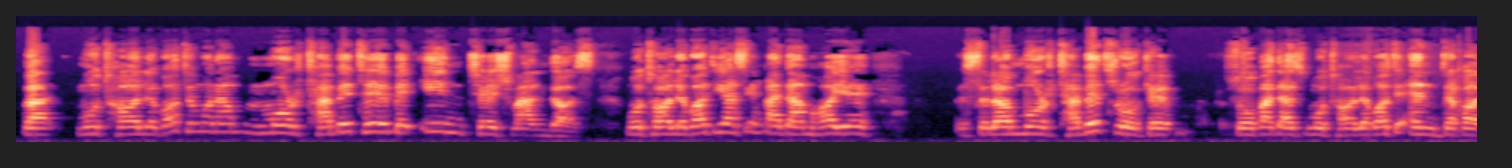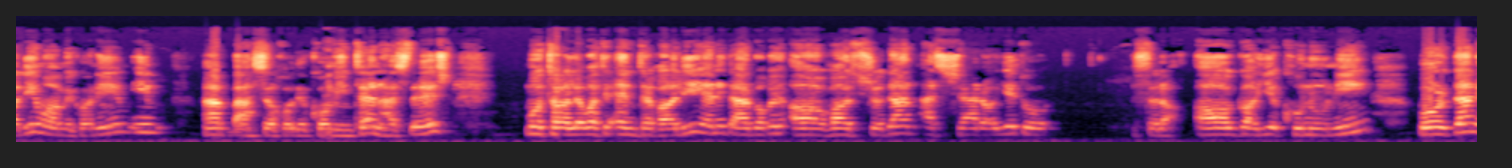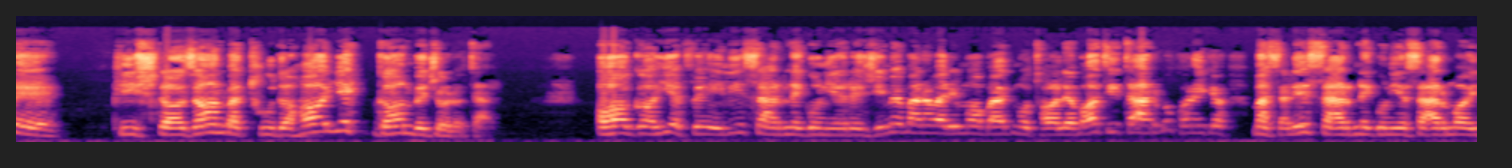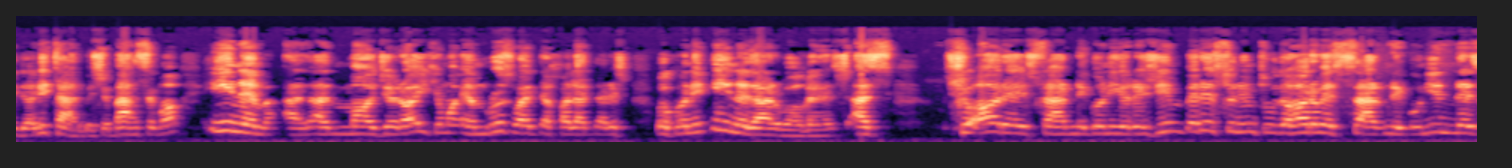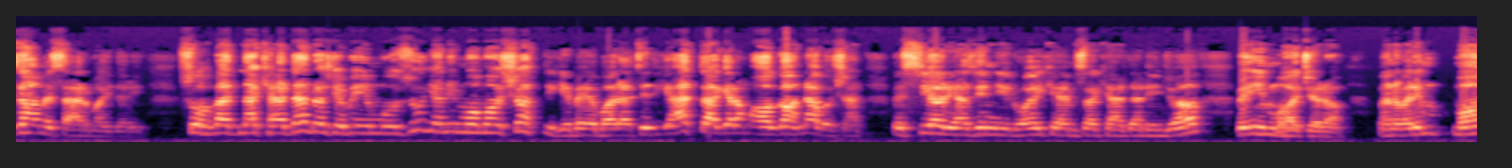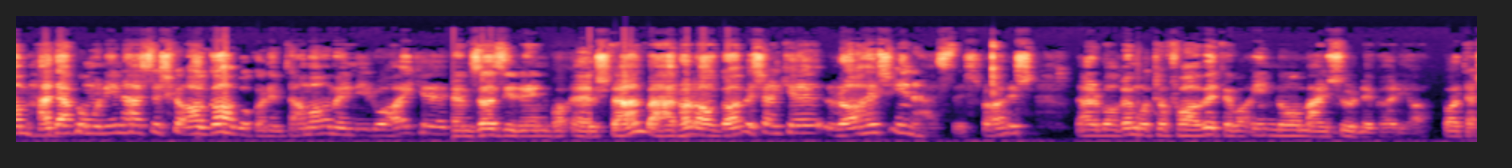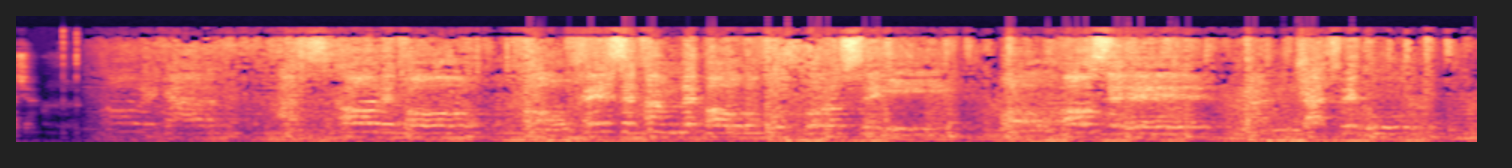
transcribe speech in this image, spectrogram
و مطالباتمون هم مرتبط به این چشم انداز مطالباتی از این قدم های مرتبط رو که صحبت از مطالبات انتقالی ما می‌کنیم این هم بحث خود کومینتن هستش. مطالبات انتقالی یعنی در واقع آغاز شدن از شرایط و آگاهی کنونی بردن پیشتازان و توده ها یک گام به جلوتر. آگاهی فعلی سرنگونی رژیمه. بنابراین ما باید مطالباتی طرح بکنیم که مسئله سرنگونی سرمایداری طرح بشه. بحث ما اینه. ماجرایی که ما امروز باید دخالت درش بکنیم اینه در واقع. از شعار سرنگونی رژیم برسونیم توده ها رو به سرنگونی نظام سرمایداری صحبت نکردن راجع به این موضوع یعنی مماشات دیگه به عبارت دیگه. حتی اگرم آگاه نباشن بسیاری از این نیروهایی که امضا کردن اینجا به این ماجرا. بنابراین ما هم هدفمون این هستش که آگاه بکنیم. تمام نیروهایی که امضا زیر این داشتن به هر حال آگاه بشن که راهش این هستش. راهش در واقع متفاوته با این نوع منشور نگاری ها با تشکر آخه ستم به پا و خود گرسنگی با حاصله رنجت بگو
